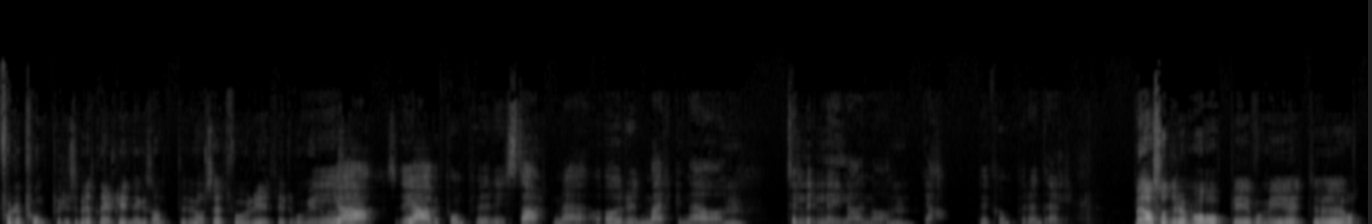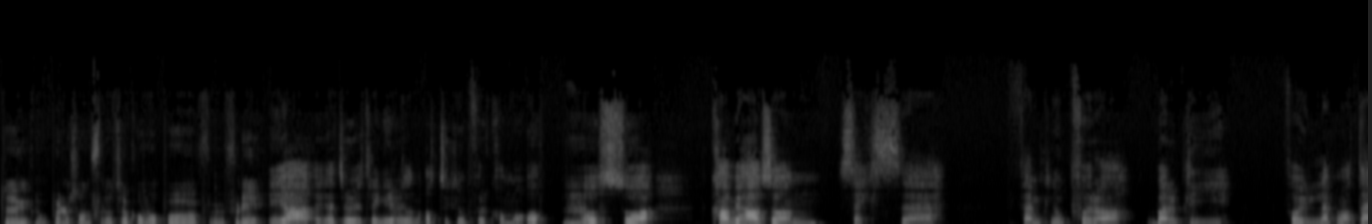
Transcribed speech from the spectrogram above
For dere pumper disse brettene hele tiden, ikke sant? Uansett hvor lite hvor mye det blåser? Ja, ja, vi pumper i startene og rundt merkene og Mm. til layline og Mm. ja, vi pumper en del. Men altså, dere må opp i hvor mye? Eh, Åtte knop eller noe sånt for å komme opp på fly? Ja, jeg tror vi trenger sånn åtte knop for å komme opp. Mm. Og så kan vi ha sånn seks-fem knop for å bare bli foilene, på en måte.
